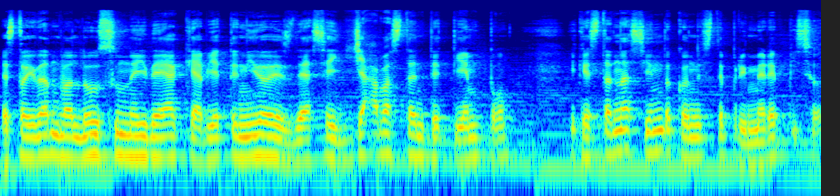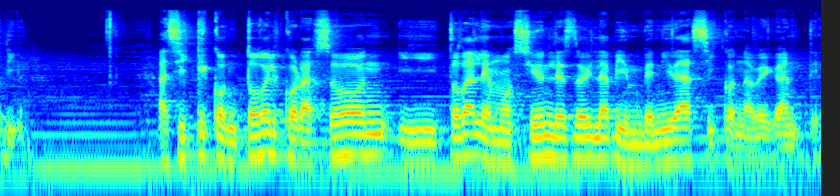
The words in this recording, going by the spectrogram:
Estoy dando a luz una idea que había tenido desde hace ya bastante tiempo y que están haciendo con este primer episodio. Así que con todo el corazón y toda la emoción les doy la bienvenida a Psiconavegante,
